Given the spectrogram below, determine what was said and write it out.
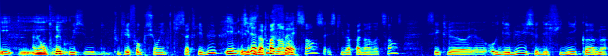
Il- il- un long truc où, toutes les fonctions qui s'attribuent. Il- ce qui a va pas dans votre sens, ce qui va pas dans votre sens, c'est que le- au début, il se définit comme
